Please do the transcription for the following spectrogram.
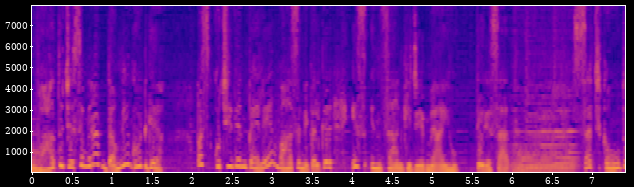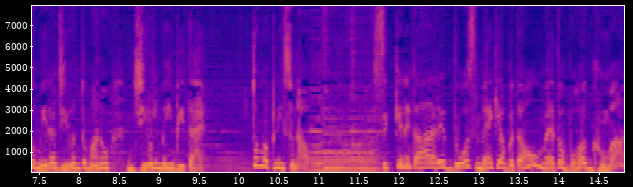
वहाँ तो जैसे मेरा दम ही घुट गया। बस कुछ ही दिन पहले वहाँ से निकलकर इस इंसान की जेब में आई हूँ, तेरे साथ। सच कहूँ तो मेरा जीवन तो मानो जेल में ही बीता है। तुम अपनी सुनाओ। सिक्के ने कहा, अरे दोस्त, मैं क्या बताऊँ? मैं तो बहुत घुमा।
